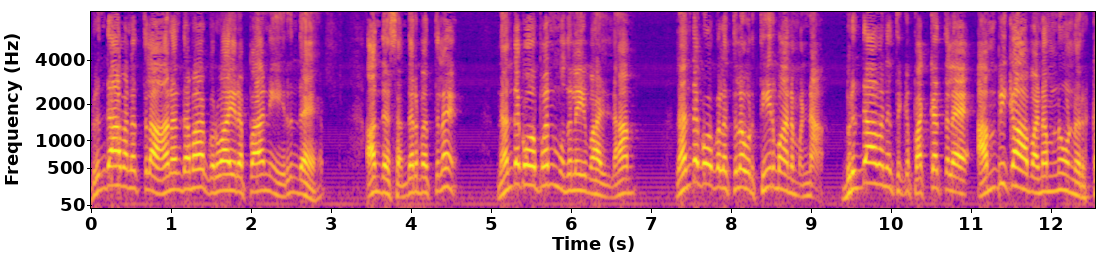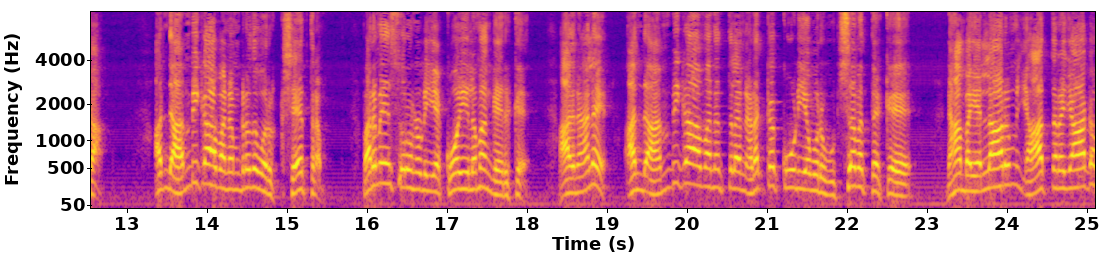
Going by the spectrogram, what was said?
பிருந்தாவனத்தில் ஆனந்தமா குருவாயிரப்பா நீ இருந்த அந்த சந்தர்ப்பத்தில் நந்தகோபன் முதலை வாழலாம் நந்தகோகுலத்தில் ஒரு தீர்மானம் பண்ணா பிருந்தாவனத்துக்கு பக்கத்தில் அம்பிகாவனம்னு ஒன்று இருக்கா? அந்த அம்பிகாவனம்ன்றது ஒரு க்ஷேத்திரம். பரமேஸ்வரனுடைய கோயிலும் அங்கே இருக்கு. அதனால அந்த அம்பிகாவனத்தில் நடக்கக்கூடிய ஒரு உற்சவத்துக்கு நாம எல்லாரும் யாத்திரையாக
